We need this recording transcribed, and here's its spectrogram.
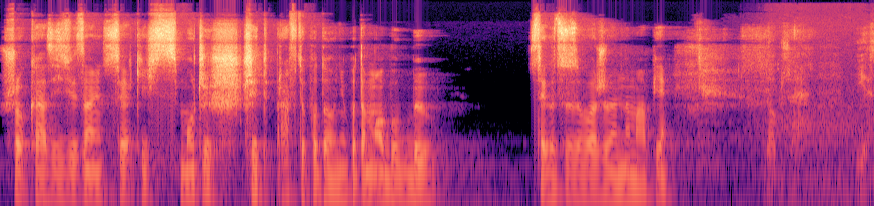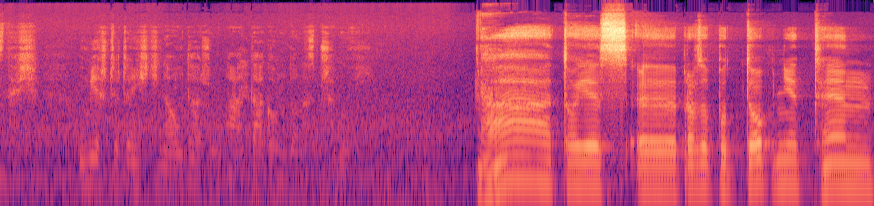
Przy okazji zwiedzając jakiś smoczy szczyt prawdopodobnie, bo tam obok był. Z tego co zauważyłem na mapie. Dobrze, jesteś. Umieszczę części na ołtarzu, a Dagon do nas przemówi. A, to jest e, prawdopodobnie ten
